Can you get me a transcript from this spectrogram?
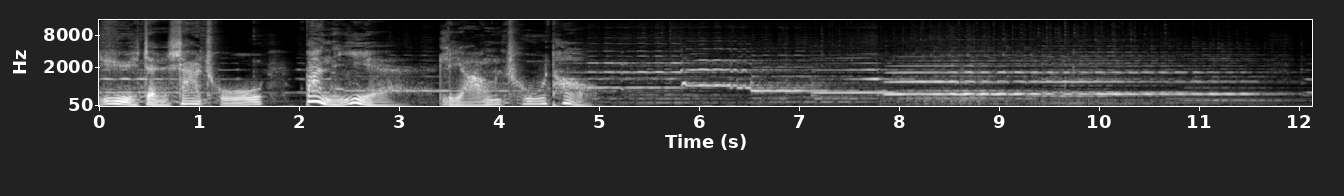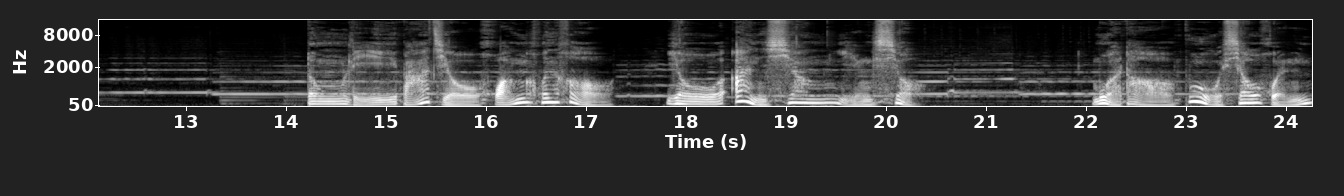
玉枕纱厨半夜凉初透。东篱把酒黄昏后，有暗香盈袖。莫道不销魂，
